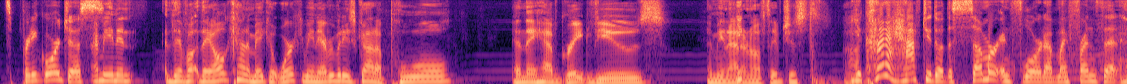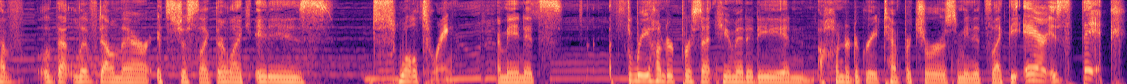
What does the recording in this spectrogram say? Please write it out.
It's pretty gorgeous. I mean, and they've, they all kind of make it work. I mean, everybody's got a pool, and they have great views. I mean, I don't know if they've just. uh, You kind of have to though. The summer in Florida, my friends that have that live down there, it's just like they're like it is sweltering. I mean, it's 300% humidity and 100 degree temperatures. I mean, it's like the air is thick.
